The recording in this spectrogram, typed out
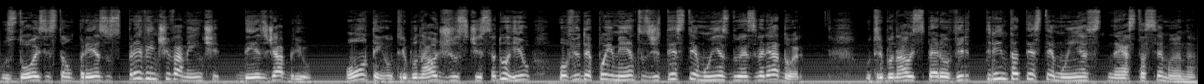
Os dois estão presos preventivamente desde abril. Ontem, o Tribunal de Justiça do Rio ouviu depoimentos de testemunhas do ex-vereador. O tribunal espera ouvir 30 testemunhas nesta semana.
